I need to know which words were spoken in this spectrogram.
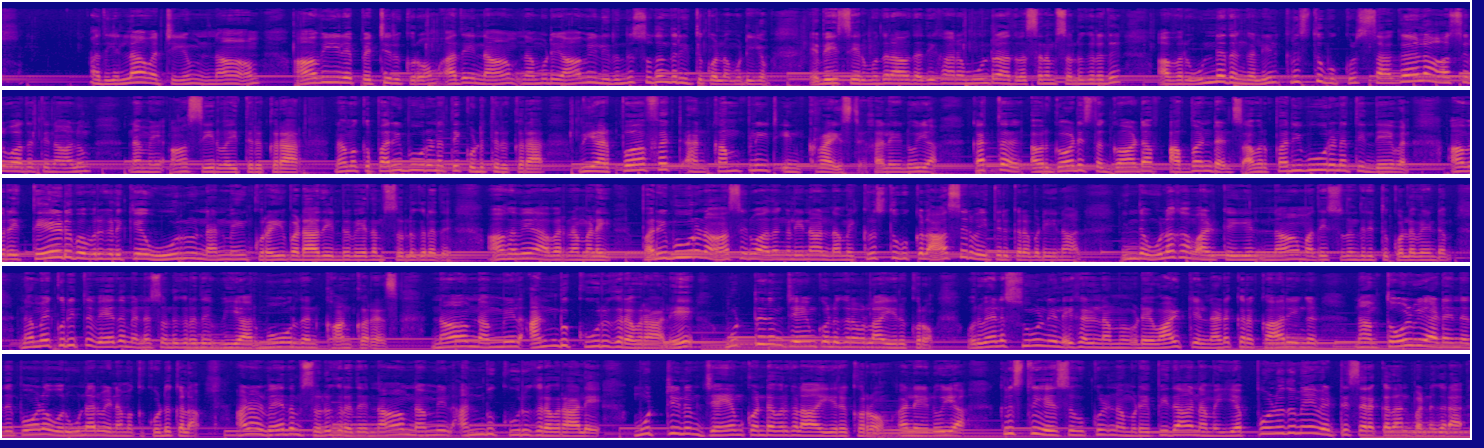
அது எல்லாவற்றையும் நாம் ஆவியிலே பெற்றிருக்கிறோம் அதை நாம் நம்முடைய ஆவியிலிருந்து சுதந்திரித்து கொள்ள முடியும். எபேசியர் முதலாவது அதிகாரம் மூன்றாவது வசனம் சொல்லுகிறது அவர் உன்னதங்களில் கிறிஸ்துவுக்குள் சகல ஆசிர்வாதத்தினாலும் நம்மை ஆசீர் வைத்திருக்கிறார் நமக்கு பரிபூரணத்தை கொடுத்திருக்கிறார். We are perfect and complete in Christ hallelujah கத்தர் அவர் God is the God of abundance அவர் பரிபூரணத்தின் தேவன். அவரை தேடுபவர்களுக்கே ஒரு நன்மையும் குறைபடாது என்று வேதம் சொல்லுகிறது. ஆகவே அவர் நம்மளை பரிபூர்ண ஆசிர்வாதங்களினால் நம்மை கிறிஸ்துவுக்குள் ஆசிர்வைத்திருக்கிறபடியினால் இந்த உலக வாழ்க்கையில் நாம் அதை சுதந்திரித்துக் கொள்ள வேண்டும். நம்மை குறித்து வேதம் என்ன சொல்லுகிறது? We are more than conquerors நாம் நம்மில் அன்பு கூறுகிறவராலே முற்றிலும் ஜெயம் கொள்ளுகிறவர்களாக இருக்கிறோம். ஒருவேளை சூழ்நிலைகள் நம்முடைய வாழ்க்கையில் நடக்கிற காரியங்கள் நாம் தோல்வி அடைந்தது போல ஒரு உணர்வை நமக்கு கொடுக்கலாம். ஆனால் வேதம் சொல்லுகிறது நாம் நம்மில் அன்பு கூறுகிறவராலே முற்றிலும் ஜெயம் கொண்டவர்களாக இருக்கிறோம். அலே லூயா கிறிஸ்து இயேசுவுக்குள் நம்முடைய பிதா நம்மை எப்பொழுதுமே வெற்றி சிறக்க தான் பண்ணுகிறார்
